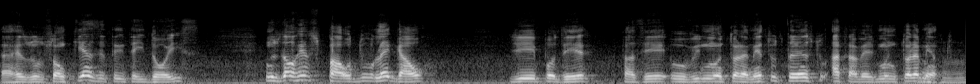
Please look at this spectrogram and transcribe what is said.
a resolução 532, nos dá o respaldo legal de poder fazer o monitoramento, o trânsito através de monitoramento. Uhum.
